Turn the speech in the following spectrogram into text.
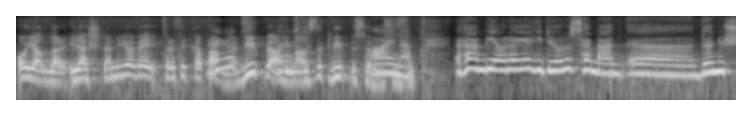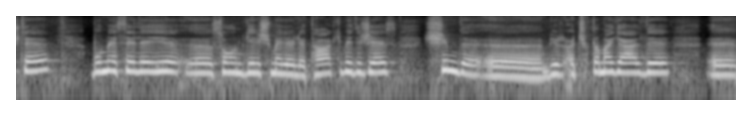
o yollar ilaçlanıyor ve trafik kapanmıyor. Evet, büyük bir evet. aymazlık, büyük bir sorumsuzluk. Aynen. Efendim bir araya gidiyoruz hemen e, dönüşte bu meseleyi e, son gelişmeleriyle takip edeceğiz. Şimdi e, bir açıklama geldi. E,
